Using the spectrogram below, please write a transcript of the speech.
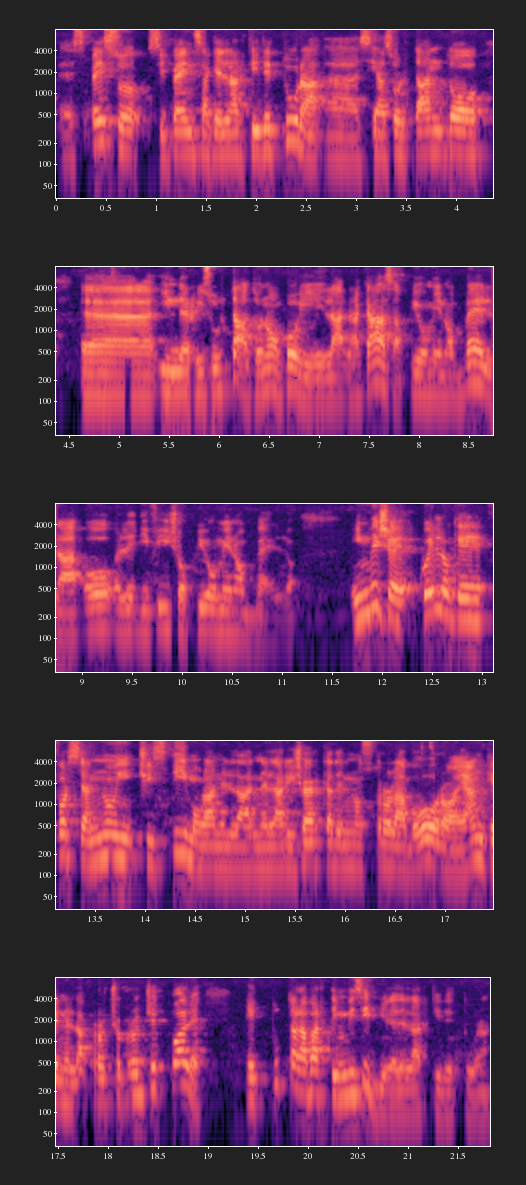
eh, spesso si pensa che l'architettura eh, sia soltanto eh, il risultato, no? poi la, la, casa più o meno bella o l'edificio più o meno bello. Invece quello che forse a noi ci stimola nella, nella ricerca del nostro lavoro e anche nell'approccio progettuale è tutta la parte invisibile dell'architettura,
